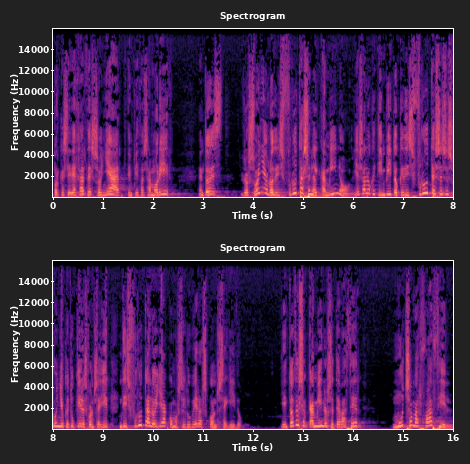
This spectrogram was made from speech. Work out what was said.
Porque si dejas de soñar, empiezas a morir. Entonces, los sueños los disfrutas en el camino. Y es a lo que te invito, que disfrutes ese sueño que tú quieres conseguir. Disfrútalo ya como si lo hubieras conseguido. Y entonces el camino se te va a hacer mucho más fácil.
